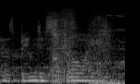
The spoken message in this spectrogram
Has been destroyed.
